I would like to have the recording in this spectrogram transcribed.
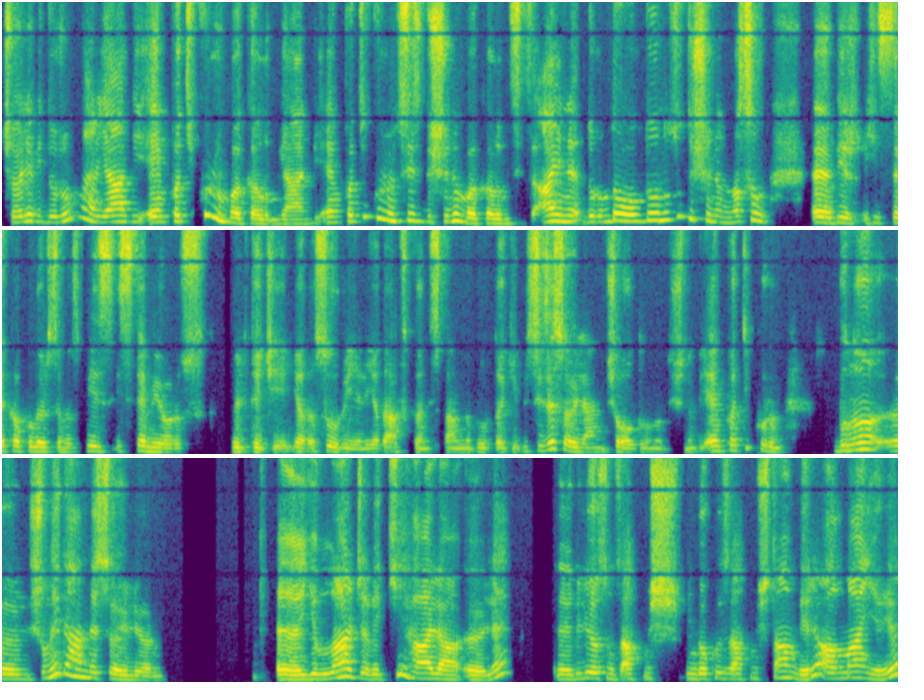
şöyle bir durum var ya bir empati kurun bakalım yani bir empati kurun siz düşünün bakalım siz aynı durumda olduğunuzu düşünün nasıl e, bir hisse kapılırsınız biz istemiyoruz mülteci ya da Suriyeli ya da Afganistanlı burada gibi size söylenmiş olduğunu düşünün. Bir empati kurun. Bunu e, şu nedenle söylüyorum. E, yıllarca ve ki hala öyle e, biliyorsunuz 60 1960'tan beri Almanya'ya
